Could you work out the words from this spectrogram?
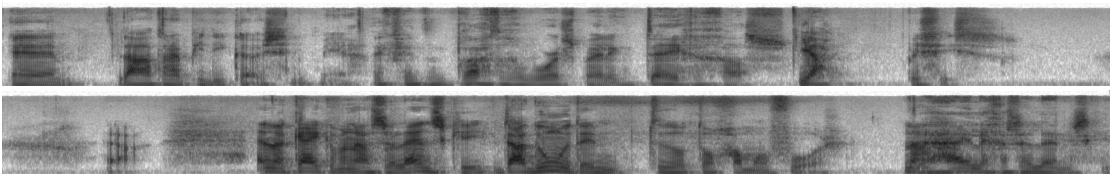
eh, later heb je die keuze niet meer. Ik vind het een prachtige woordspeling. Tegengas. Ja, precies. Ja. En dan kijken we naar Zelensky. Daar doen we het in, to- toch allemaal voor. Nou, de heilige Zelensky.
